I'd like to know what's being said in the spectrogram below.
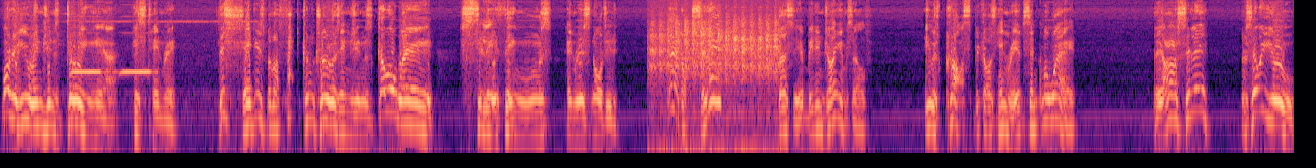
What are you engines doing here? hissed Henry. This shed is for the Fat Controller's engines. Go away, silly things, Henry snorted. They're not silly. Percy had been enjoying himself. He was cross because Henry had sent them away. They are silly, and so are you,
